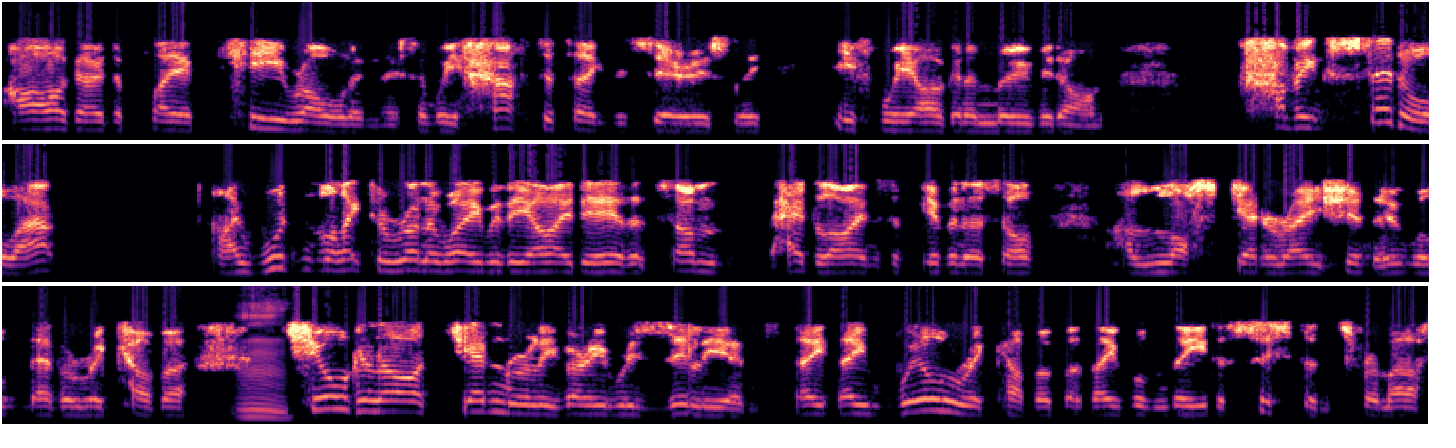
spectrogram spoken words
are going to play a key role in this, and we have to take this seriously if we are going to move it on. Having said all that, I wouldn't like to run away with the idea that some headlines have given us of a lost generation who will never recover. Mm. Children are generally very resilient. They, they will recover, but they will need assistance from us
